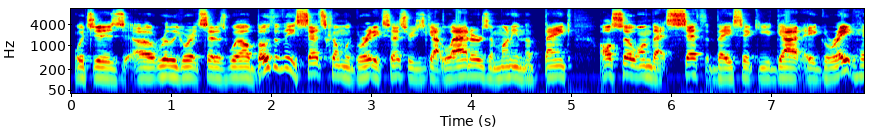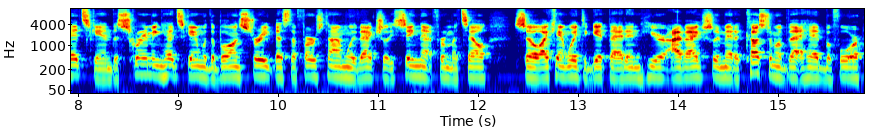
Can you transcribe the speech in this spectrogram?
which is a really great set as well. Both of these sets come with great accessories. You got ladders and money in the bank. Also, on that Seth basic, you got a great head scan, the Screaming head scan with the blonde streak. That's the first time we've actually seen that from Mattel, so I can't wait to get that in here. I've actually made a custom of that head before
